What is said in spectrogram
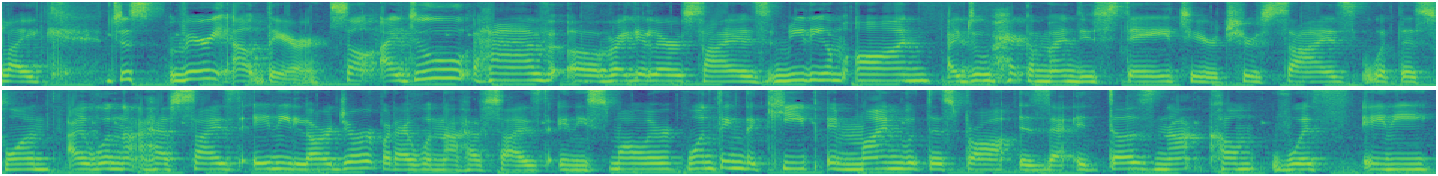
like just very out there. So I do have a regular size medium on. I do recommend you stay to your true size with this one. I would not have sized any larger, but I would not have sized any smaller. One thing to keep in mind with this bra is that it does not come with any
